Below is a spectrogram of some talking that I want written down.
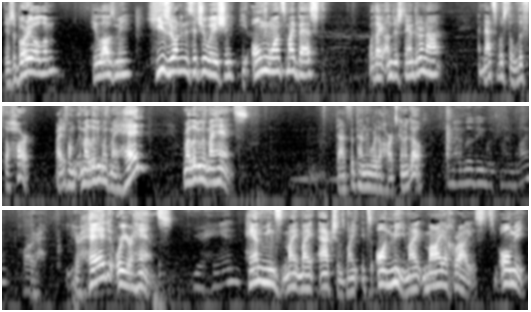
There's a Bori Olam. He loves me. He's running the situation. He only wants my best, whether I understand it or not. And that's supposed to lift the heart, right? If I'm, am I living with my head or am I living with my hands? That's depending where the heart's going to go. Am I living with my wife? Heart. Your head or your hands? Your hand? Hand means my, my actions. My it's on me. My my achrayas. It's all me.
